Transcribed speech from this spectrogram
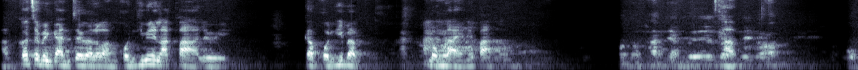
ครับ ก็จะเป็นการเจอกันระหว่างคนที่ไม่ได้รักป่าเลย กับคนที่แบบหลงไหลในป่า ความสัมพันธ์อย่างเดิมครับเลยเนาะครับผม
